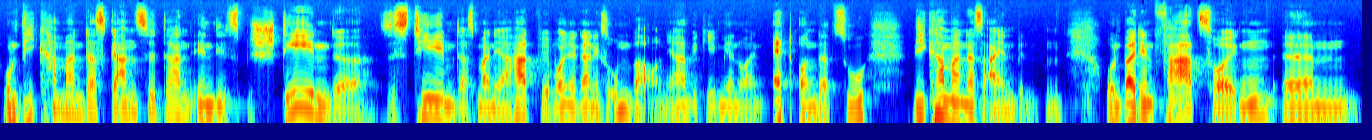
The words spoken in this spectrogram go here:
Und wie kann man das Ganze dann in das bestehende System, das man ja hat, wir wollen ja gar nichts umbauen, ja, wir geben ja nur ein Add-on dazu, wie kann man das einbinden? Und bei den Fahrzeugen, ähm,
